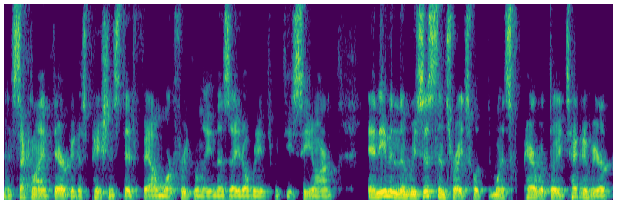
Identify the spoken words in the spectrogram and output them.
in second line therapy because patients did fail more frequently in the zidovudine 3TC arm. And even the resistance rates with, when it's compared with dolutegravir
